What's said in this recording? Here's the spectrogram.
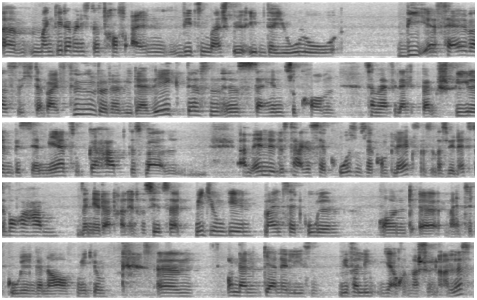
Ähm, man geht aber nicht darauf ein, wie zum Beispiel eben der YOLO wie er selber sich dabei fühlt oder wie der Weg dessen ist, dahin zu kommen. Das haben wir vielleicht beim Spiel ein bisschen mehr gehabt. Das war am Ende des Tages sehr groß und sehr komplex. Also was wir letzte Woche haben, wenn ihr daran interessiert seid, Medium gehen, Mindset googeln und äh, Mindset googeln genau auf Medium ähm, und dann gerne lesen. Wir verlinken ja auch immer schön alles.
